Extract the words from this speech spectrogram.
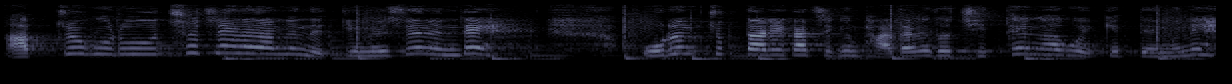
앞쪽으로 추진하는 느낌을 쓰는데 오른쪽 다리가 지금 바닥에서 지탱하고 있기 때문에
